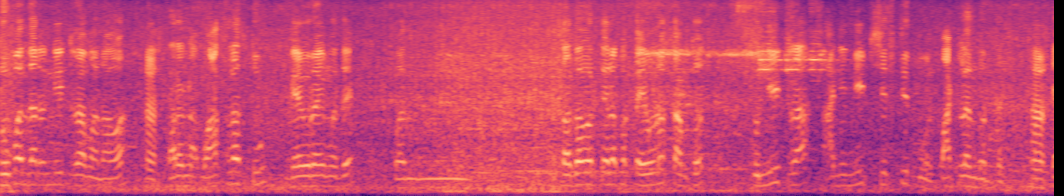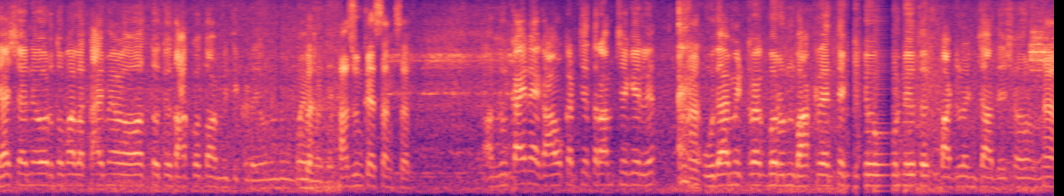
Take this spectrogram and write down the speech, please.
तू पण जरा नीट राहा म्हणावा. कारण वाचलास तू गेवराईमध्ये पण सदावरतीला फक्त एवढंच सांगतो तू नीट राहा आणि नीट शिस्तीत बोल पाटलांबद्दल. त्या शनिवार तुम्हाला काय मिळावं असतो ते दाखवतो आम्ही तिकडे येऊन मुंबईमध्ये. अजून काय सांगसाल अजून काय नाही गावाकडचे तर आमचे गेलेत. उद्या आम्ही ट्रक भरून भाकऱ्या ते घेऊन येतो पाटलांच्या हा. आदेशावर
